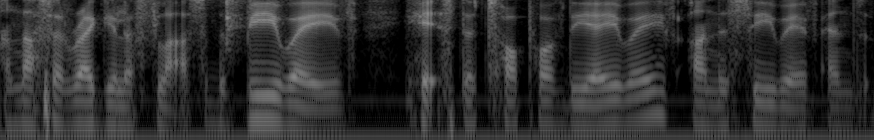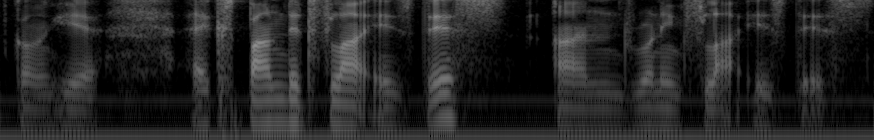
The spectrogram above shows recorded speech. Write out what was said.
and that's a regular flat. So the B wave hits the top of the A wave and the C wave ends up going here. Expanded flat is this and running flat is this.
